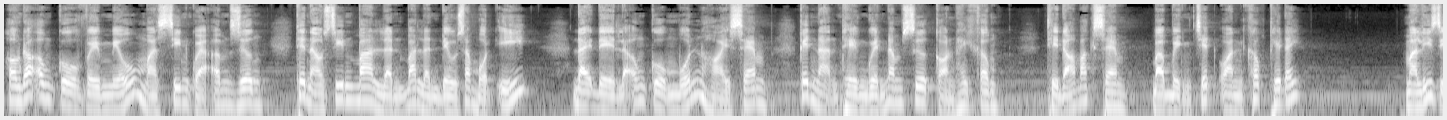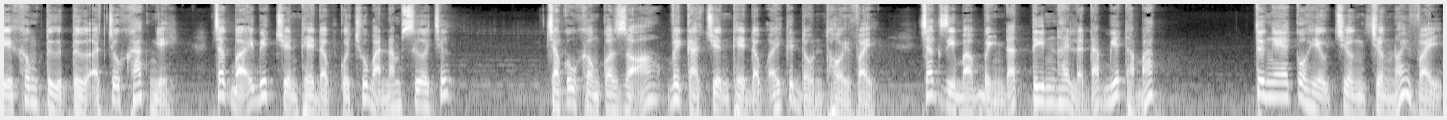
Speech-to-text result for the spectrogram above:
Hôm đó ông cụ về miếu mà xin quẻ âm dương. Thế nào xin ba lần ba lần đều ra một ý. Đại đề là ông cụ muốn hỏi xem Cái nạn thề nguyện năm xưa còn hay không. Thì đó bác xem, Bà Bình chết oan khóc thế đấy. Mà lý gì không tự tử ở chỗ khác nhỉ? Chắc bà ấy biết chuyện thể độc của chú bà năm xưa chứ. Cháu cũng không có rõ Với cả chuyện thể độc ấy cứ đồn thổi vậy. Chắc gì bà Bình đã tin hay là đã biết hả bác? Tôi nghe cô hiệu trường trường nói vậy,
